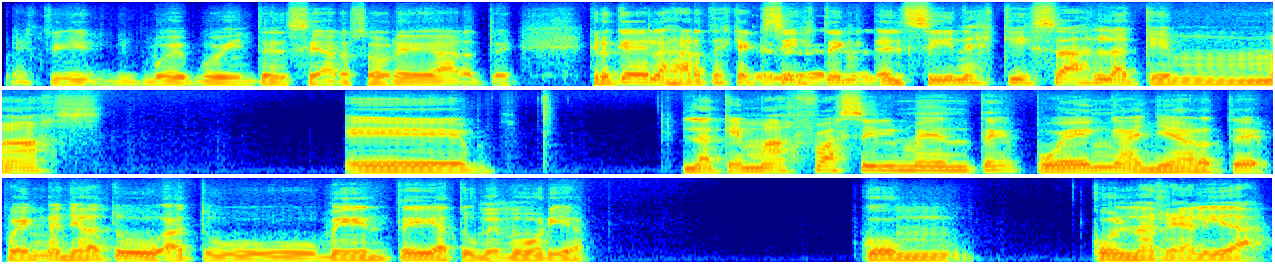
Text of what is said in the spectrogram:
estoy, voy, voy a intensiar sobre arte. Creo que de las artes que existen, dele. el cine es quizás la que más eh, la que más fácilmente puede engañarte, puede engañar a tu, a tu mente y a tu memoria con, con la realidad,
